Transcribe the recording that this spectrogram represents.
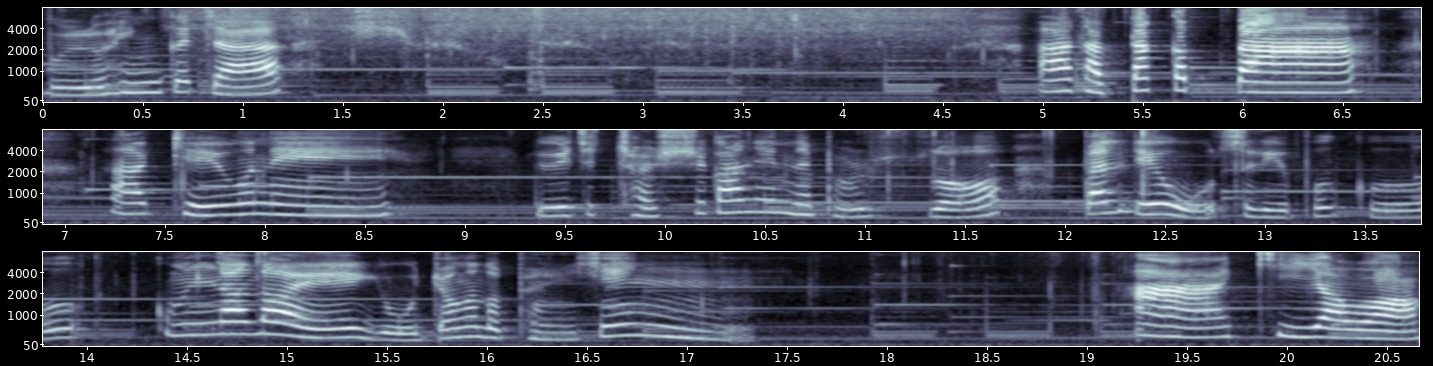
물로 헹구자 아, 다 닦았다. 아, 개운해. 이제 잘 시간이네, 벌써. 빨리 옷을 입고. 꿈나라의 요정으로 변신. 아 귀여워.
